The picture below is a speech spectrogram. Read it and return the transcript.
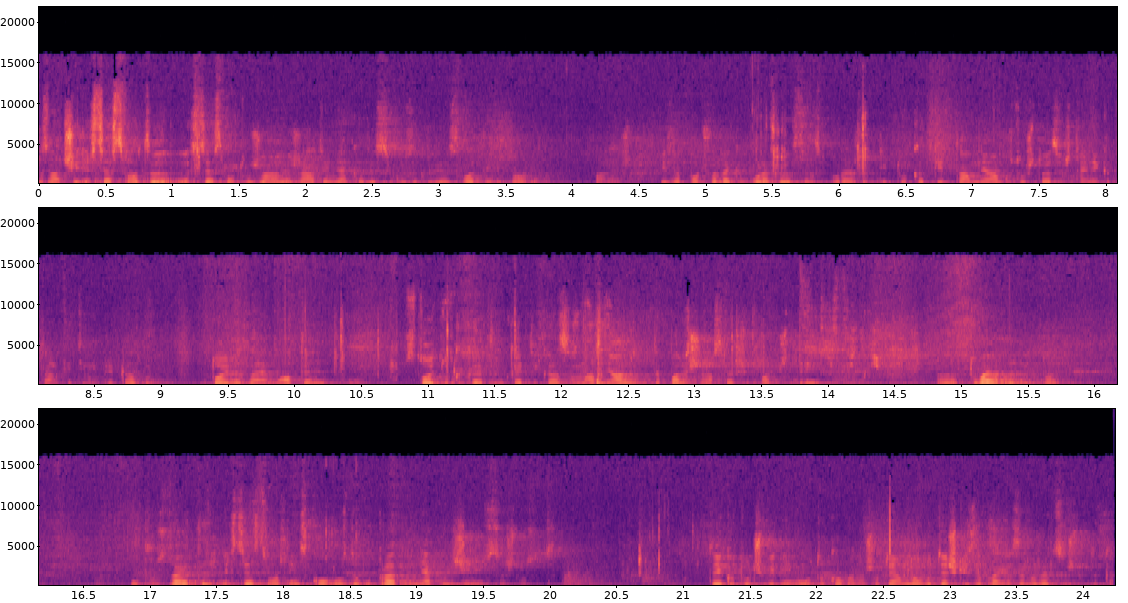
Значи, естественото желание на жената е някъде да си го загради за своя територия. Това нещо. И започва лека по лека да се разпорежда. Ти тук, ти там, няма го що е свещеника там, къде ти ги приказва. Той не знае млате. Стой тук, където, ти казвам аз, няма да те палиш една свеща, палиш три. Това е предвид той. Обоздайте естествената им склонност да го правят на някои жени всъщност. Тъй като очевидно имало такова, защото има много тежки забрани за мъжете също така.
